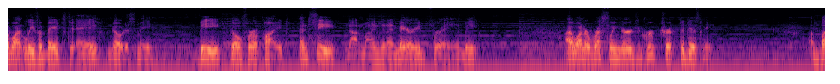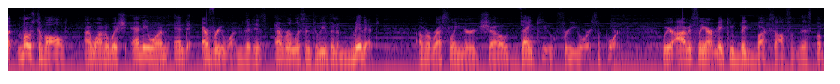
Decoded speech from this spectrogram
want Leva Bates to A. notice me, B. go for a pint, and C. not mind that I'm married for A and B. I want a Wrestling Nerds group trip to Disney. But most of all, I want to wish anyone and everyone that has ever listened to even a minute of a Wrestling Nerd show thank you for your support. We obviously aren't making big bucks off of this, but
